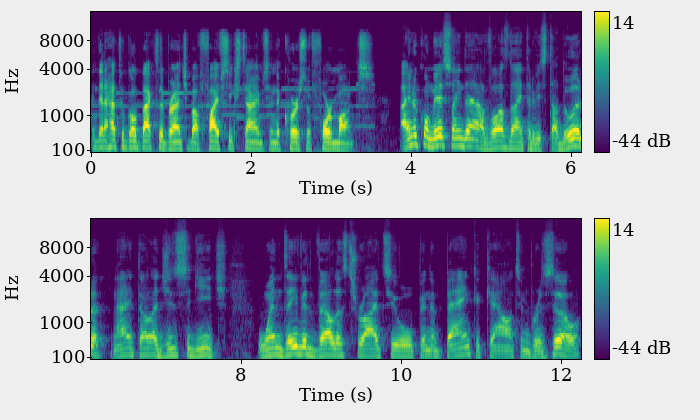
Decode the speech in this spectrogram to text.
and then I had to go back to the branch about five, six times in the course of four months. Aí no começo ainda é a voz da entrevistadora, né? Então ela diz o seguinte: When David Velas tried to open a bank account in Brazil,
